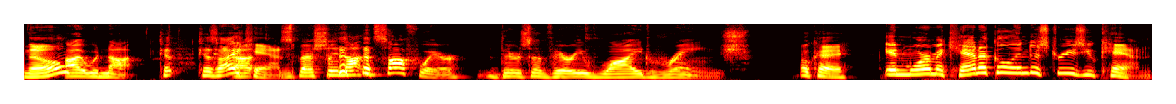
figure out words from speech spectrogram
No? I would not. Cuz I Uh, can. especially not in software. There's a very wide range. Okay. In more mechanical industries, you can.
